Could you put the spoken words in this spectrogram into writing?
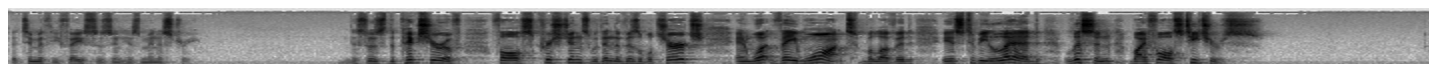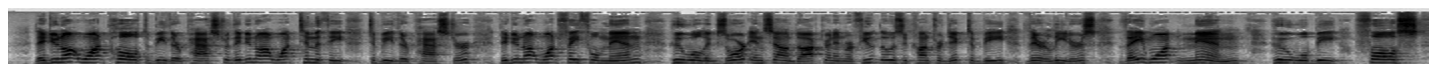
that Timothy faces in his ministry. This was the picture of false Christians within the visible church, and what they want, beloved, is to be led, listen, by false teachers. They do not want Paul to be their pastor. They do not want Timothy to be their pastor. They do not want faithful men who will exhort in sound doctrine and refute those who contradict to be their leaders. They want men who will be false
